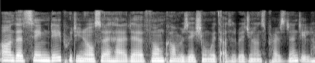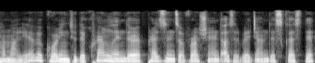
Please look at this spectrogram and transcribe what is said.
On that same day, Putin also had a phone conversation with Azerbaijan's President Ilham Aliyev. According to the Kremlin, the presidents of Russia and Azerbaijan discussed the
